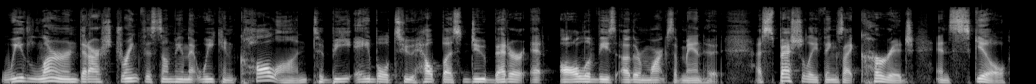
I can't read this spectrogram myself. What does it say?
we learn that our strength is something that we can call on to be able to help us do better at all of these other marks of manhood, especially things like courage and skill.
